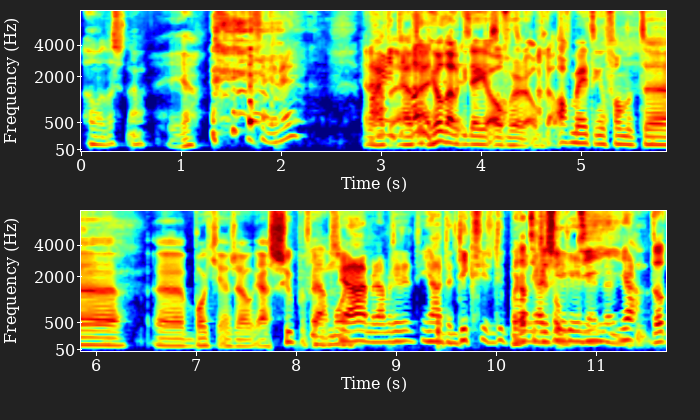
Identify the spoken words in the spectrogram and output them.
Oh, wat was het nou? Ja. En hij had, hij had Maar- een heel duidelijk ideeën over, over de afmetingen van het, eh, eh, eh, bordje en zo. Ja, super vet. Ja, mooi. Ja, met name de, ja, de dictie is natuurlijk Maar dat hij dus op die. En, eh, ja, dat,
